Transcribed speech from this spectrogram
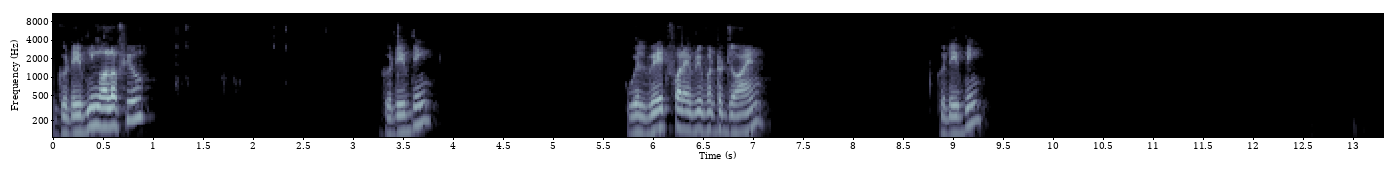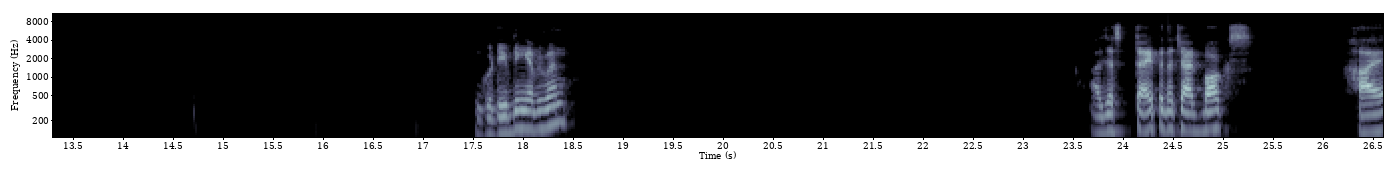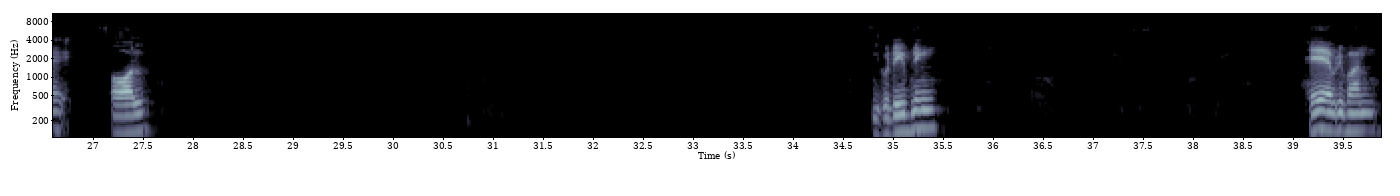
Good evening, all of you. Good evening. We'll wait for everyone to join. Good evening. Good evening, everyone. I'll just type in the chat box. Hi, all. Good evening. Hey, everyone.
